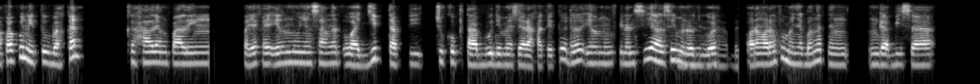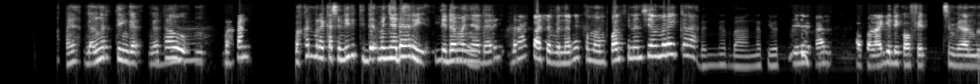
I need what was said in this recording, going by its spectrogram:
apa pun itu. Bahkan ke hal yang paling ya kayak ilmu yang sangat wajib tapi cukup tabu di masyarakat itu adalah ilmu finansial sih menurut Iya, gue orang-orang tuh banyak banget yang nggak bisa apa ya nggak ngerti nggak nggak tahu. Iya. bahkan bahkan mereka sendiri tidak menyadari Iya tidak loh. menyadari berapa sebenarnya kemampuan finansial mereka Bener banget Yud. Iya kan, apalagi di COVID-19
